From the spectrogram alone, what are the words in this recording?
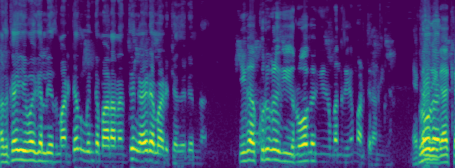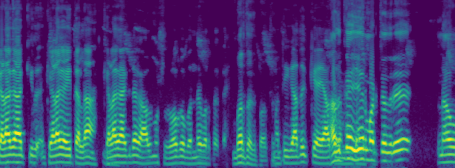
ಅದಕ್ಕಾಗಿ ಇವಾಗೆಲ್ಲ ಇದು ಮಾಡ್ಕೊಂಡು ಮುಂದೆ ಮಾಡೋಣ ಅಂತ ಹಿಂಗೆ ಐಡಿಯಾ ಮಾಡ್ಕೊಂಡಿರಿ ಇನ್ನ ಈಗ ಕುರುಗಳಿಗೆ ರೋಗ ಗೀಗ ಬಂದ್ರೆ ಏನ್ ಮಾಡ್ತೀರ ಈಗ ರೋಗ- ಈಗ ಕೆಳಗ ಹಾಕಿದ ಕೆಳಗ ಐತಲ್ಲ ಕೆಳಗೆ ಹಾಕಿದಾಗ ಆಲ್ಮೋಸ್ಟ್ ರೋಗ ಬಂದೇ ಬರ್ತೈತೆ. ಬರ್ತೈತೆ ಮತ್ತೆ ಈಗ ಅದಕ್ಕೆ ಅದಕ್ಕೆ ಏನ್ ಮಾಡ್ತೀವಿ ಅಂದ್ರೆ ನಾವು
